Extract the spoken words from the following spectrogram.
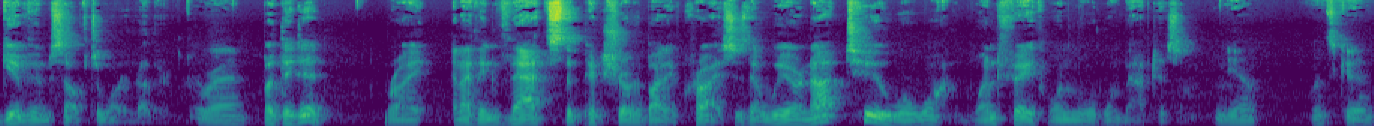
give themselves to one another, Right. but they did, right? And I think that's the picture of the body of Christ: is that we are not two, we're one, one faith, one Lord, one baptism. Yeah, that's good.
